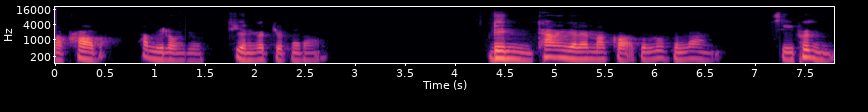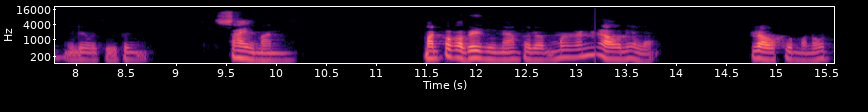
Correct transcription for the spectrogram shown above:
มาครอบ ถ้ามีลมอยู่ เทียนก็จุดไม่ได้ ดินถ้าไม่มีอะไรมาเกาะเป็นรูปเป็นร่าง สีพึ่งเรียกว่าสีพึ่งไส้มัน มันประกอบด้วยดินน้ำไฟลมเหมือนเราเนี่ยแหละ เราคือมนุษย์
